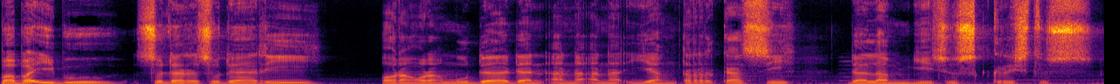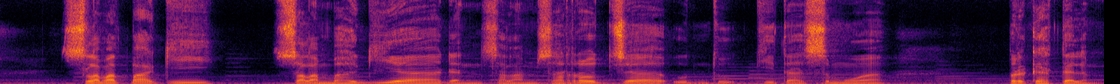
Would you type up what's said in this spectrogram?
Bapak, Ibu, saudara-saudari, orang-orang muda, dan anak-anak yang terkasih dalam Yesus Kristus, selamat pagi, salam bahagia, dan salam saroja untuk kita semua. Berkat dalam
